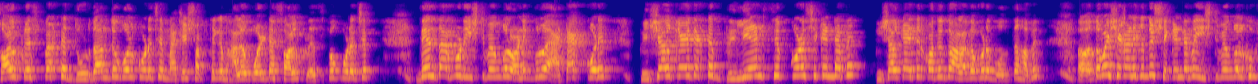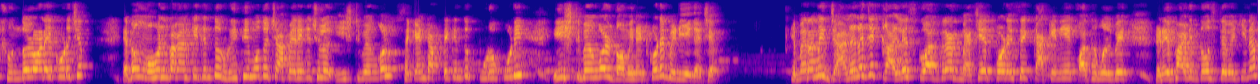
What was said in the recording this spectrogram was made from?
সল ক্রেসপো একটা দুর্দান্ত গোল করেছে ম্যাচের সব থেকে ভালো গোলটা সল ক্রেসপো করেছে। দেন তারপর ইস্ট বেঙ্গল অনেকগুলো অ্যাটাক করে। বিশাল কায়েত একটা ব্রিলিয়ান্ট সেভ করে সেকেন্ড হাফে বিশাল কায়েতের কথা তো আলাদা করে বলতে হবে। তবে সেখানে কিন্তু সেকেন্ড হাফে ইস্ট বেঙ্গল খুব সুন্দর লড়াই করেছে এবং মোহনবাগানকে কিন্তু রীতিমতো চাপে রেখেছিল ইস্ট বেঙ্গল সেকেন্ড হাফটা কিন্তু পুরোপুরি ইস্ট বেঙ্গল ডমিনেট করে বেরিয়ে গেছে। এবার আমি জানি না যে কার্লেস কোয়াদ্রার ম্যাচের পরে সে কাকে নিয়ে কথা বলবে রেফারির দোষ দেবে কিনা।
